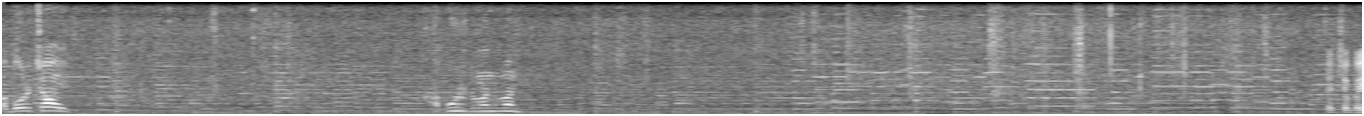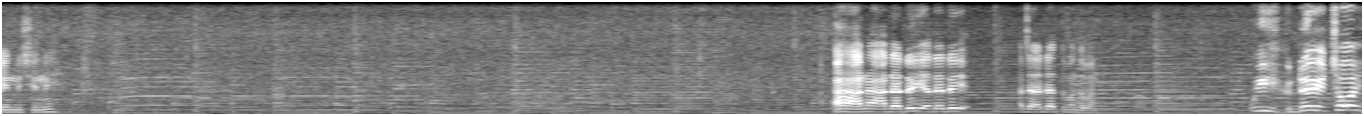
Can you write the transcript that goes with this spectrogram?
Kabur coy. Kabur teman-teman. Kita cobain di sini. Ah, nah ada deh, ada deh. Ada ada teman-teman. Wih, gede coy.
